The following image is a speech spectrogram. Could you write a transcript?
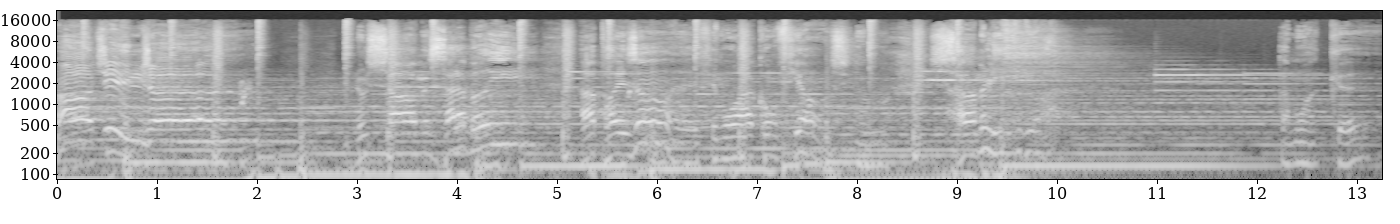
Oh Ginger, nous sommes à. À présent, fais-moi confiance, nous sommes libres. À moins que.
